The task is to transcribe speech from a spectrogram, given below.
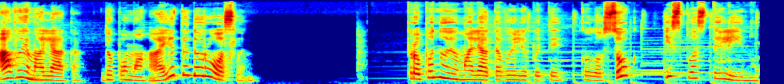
А ви, малята, допомагаєте дорослим? Пропоную малята виліпити колосок із пластиліну.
